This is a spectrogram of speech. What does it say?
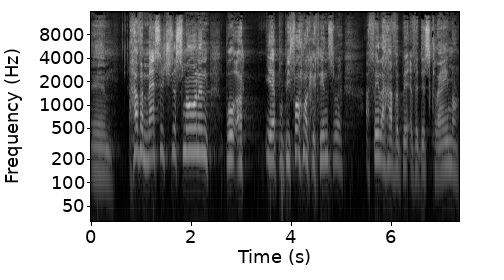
Um, I have a message this morning, but I, yeah, but before I get into it, I feel I have a bit of a disclaimer.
